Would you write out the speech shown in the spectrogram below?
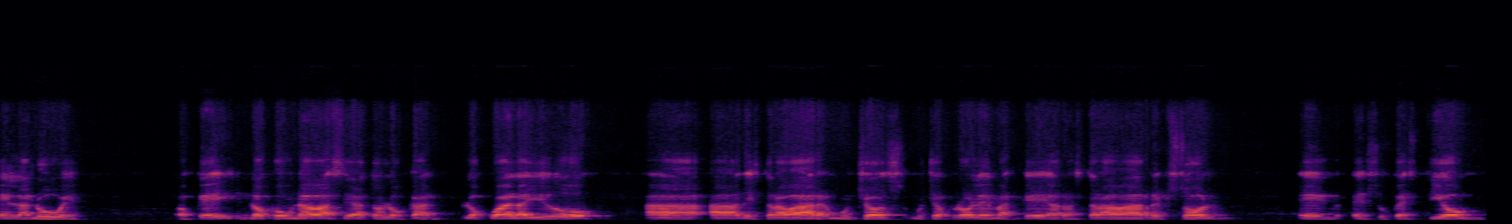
en la nube, ¿ok? No con una base de datos local, lo cual ayudó a, destrabar muchos, muchos problemas que arrastraba Repsol en, su gestión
